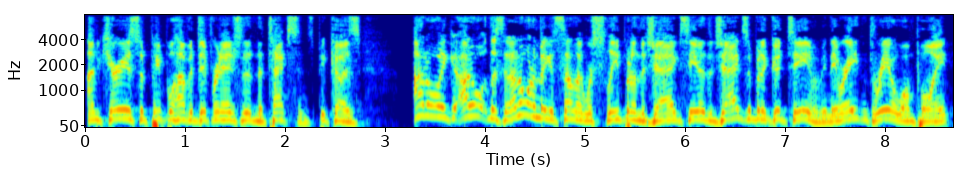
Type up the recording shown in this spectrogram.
I'm curious if people have a different answer than the Texans because I don't like, I don't listen. I don't want to make it sound like we're sleeping on the Jags here. The Jags have been a good team. I mean, they were eight and three at one point,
